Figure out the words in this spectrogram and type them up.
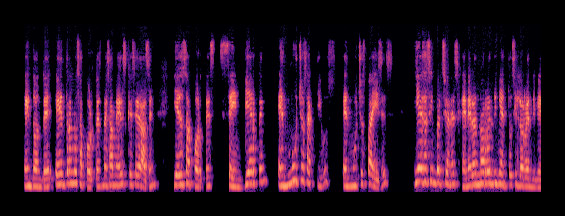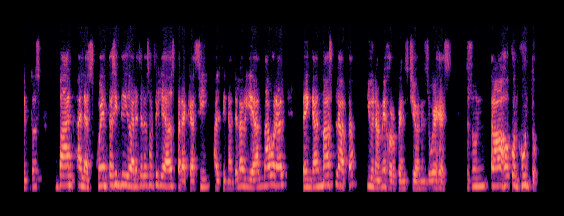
en donde entran los aportes mes a mes que se hacen y esos aportes se invierten en muchos activos, en muchos países, y esas inversiones generan unos rendimientos y los rendimientos van a las cuentas individuales de los afiliados para que así al final de la vida laboral tengan más plata y una mejor pensión en su vejez. Es un trabajo conjunto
